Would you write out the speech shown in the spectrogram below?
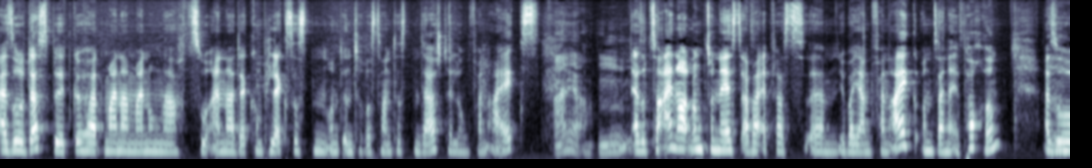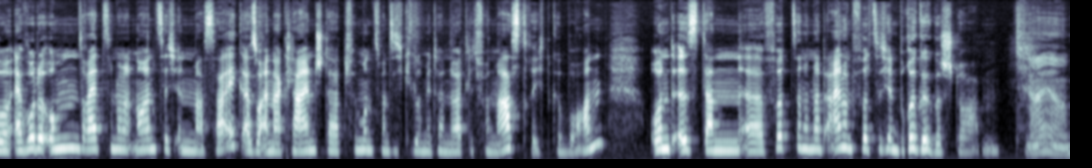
Also das Bild gehört meiner Meinung nach zu einer der komplexesten und interessantesten Darstellungen von Eycks. Ah ja. Mhm. Also zur Einordnung zunächst aber etwas ähm, über Jan van Eyck und seine Epoche. Also Mhm. er wurde um 1390 in Maaseik, also einer kleinen Stadt 25 Kilometer nördlich von Maastricht, geboren und ist dann äh, 1441 in Brügge gestorben. Ja, ja.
